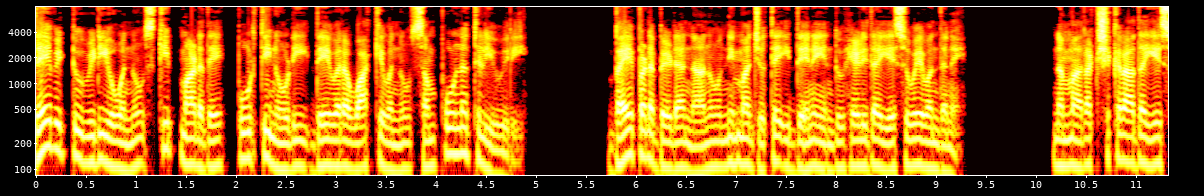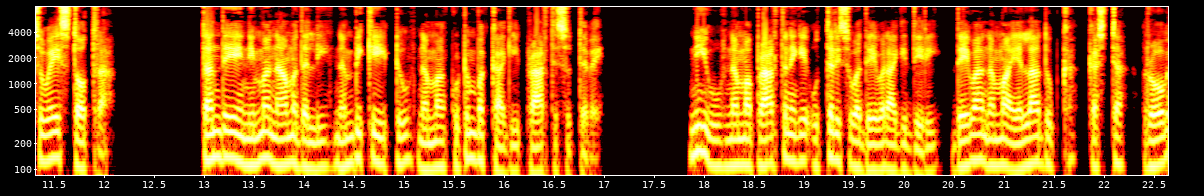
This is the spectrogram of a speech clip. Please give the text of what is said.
ದಯವಿಟ್ಟು ವಿಡಿಯೋವನ್ನು ಸ್ಕಿಪ್ ಮಾಡದೆ ಪೂರ್ತಿ ನೋಡಿ ದೇವರ ವಾಕ್ಯವನ್ನು ಸಂಪೂರ್ಣ ತಿಳಿಯುವಿರಿ. ಭಯಪಡಬೇಡ, ನಾನು ನಿಮ್ಮ ಜೊತೆ ಇದ್ದೇನೆ ಎಂದು ಹೇಳಿದ ಯೇಸುವೆ ವಂದನೆ. ನಮ್ಮ ರಕ್ಷಕರಾದ ಯೇಸುವೆ ಸ್ತೋತ್ರ. ತಂದೆಯೇ, ನಿಮ್ಮ ನಾಮದಲ್ಲಿ ನಂಬಿಕೆಯಿಟ್ಟು ನಮ್ಮ ಕುಟುಂಬಕ್ಕಾಗಿ ಪ್ರಾರ್ಥಿಸುತ್ತೇವೆ. ನೀವು ನಮ್ಮ ಪ್ರಾರ್ಥನೆಗೆ ಉತ್ತರಿಸುವ ದೇವರಾಗಿದ್ದೀರಿ. ದೇವ, ನಮ್ಮ ಎಲ್ಲಾ ದುಃಖ, ಕಷ್ಟ, ರೋಗ,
